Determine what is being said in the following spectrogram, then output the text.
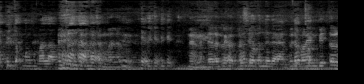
itu cok mang semalam. Jangan semalam nah kendaraan lewat masih Ada kendaraan. udah main beat tuh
